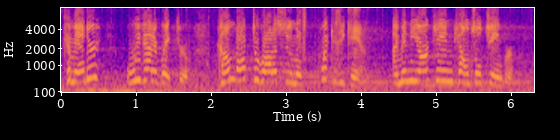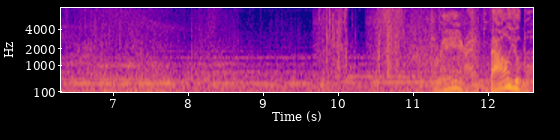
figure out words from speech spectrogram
Commander, we've had a breakthrough. Come back to Rata Sum as quick as you can. I'm in the Arcane Council chamber. Rare and valuable.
